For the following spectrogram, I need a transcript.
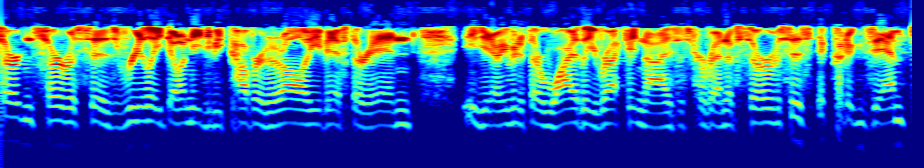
certain services really don't need to be covered at all, even if they're in, you know, even if they're widely recognized as preventive services. It could exempt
